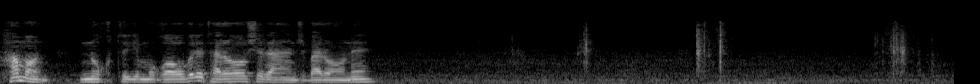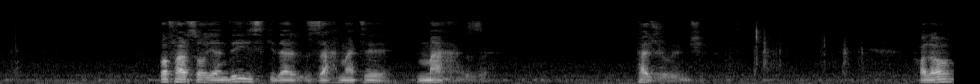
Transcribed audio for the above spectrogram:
همان نقطه مقابل تراش رنجبرانه و فرساینده است که در زحمت محض تجربه میشه. حالا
